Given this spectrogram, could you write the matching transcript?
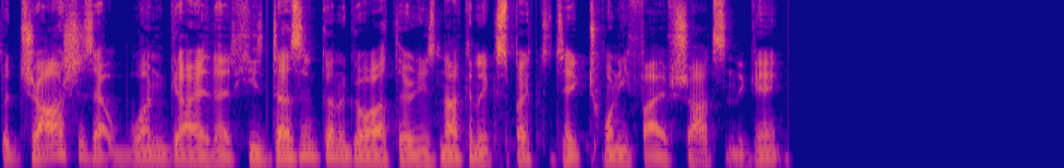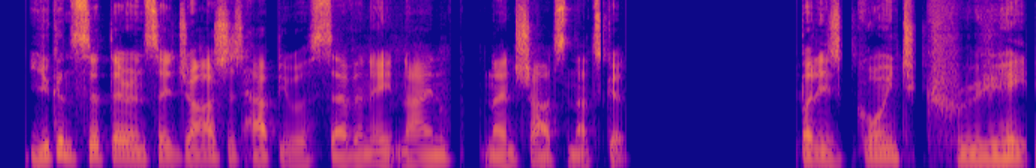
But Josh is that one guy that he doesn't going to go out there and he's not going to expect to take 25 shots in the game. You can sit there and say Josh is happy with seven, eight, nine, nine shots, and that's good. But he's going to create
